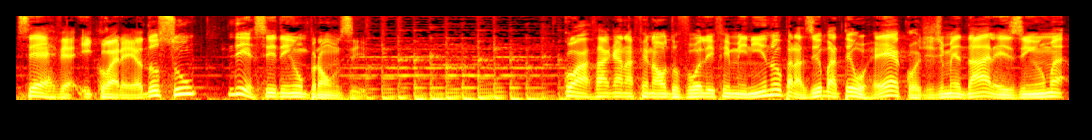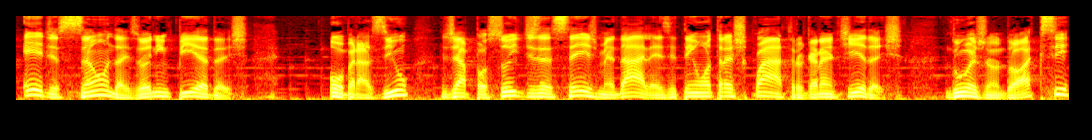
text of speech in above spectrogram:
Sérvia e Coreia do Sul decidem o bronze. Com a vaga na final do vôlei feminino, o Brasil bateu o recorde de medalhas em uma edição das Olimpíadas. O Brasil já possui 16 medalhas e tem outras quatro garantidas: duas no doxe,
